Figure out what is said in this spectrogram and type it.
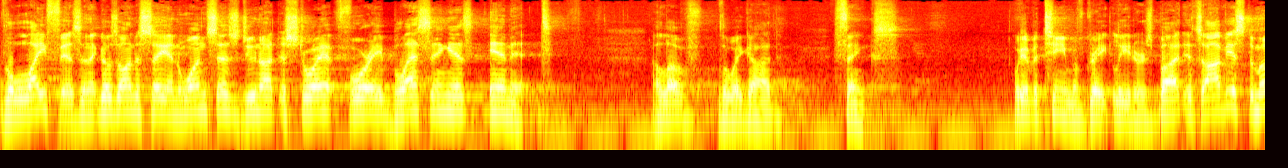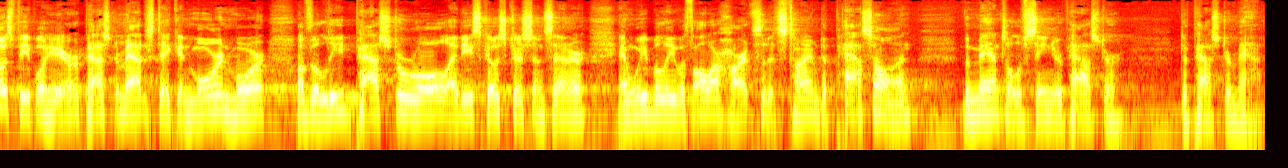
the life is. And it goes on to say, and one says, Do not destroy it, for a blessing is in it. I love the way God thinks. We have a team of great leaders, but it's obvious to most people here, Pastor Matt has taken more and more of the lead pastor role at East Coast Christian Center, and we believe with all our hearts that it's time to pass on the mantle of senior pastor to Pastor Matt.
